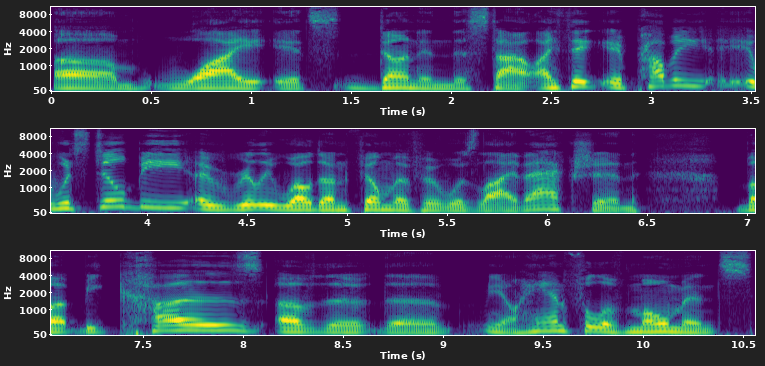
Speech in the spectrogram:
um, why it's done in this style. I think it probably it would still be a really well done film if it was live action, but because of the the you know handful of moments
